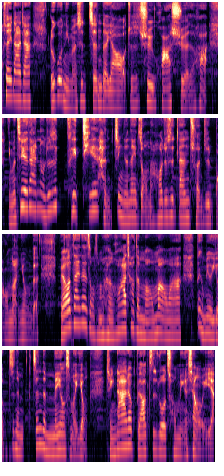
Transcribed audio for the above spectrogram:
所以大家，如果你们是真的要就是去滑雪的话，你们记得带那种就是可以贴很近的那种，然后就是单纯就是保暖用的，不要带那种什么很花俏的毛毛啊，那个没有用，真的真的没有什么用，请大家就不要自作聪明的像我一样，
